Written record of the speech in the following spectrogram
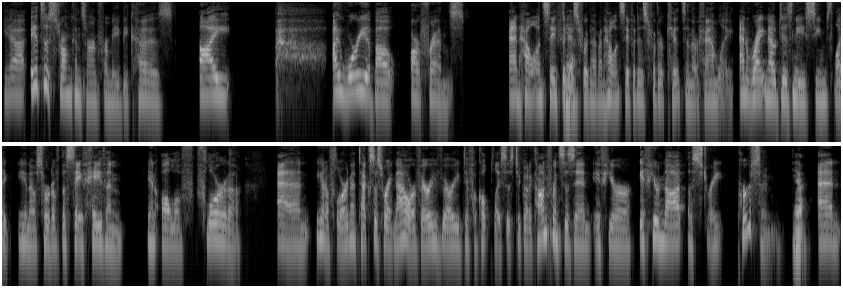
Yeah, it's a strong concern for me because I I worry about our friends and how unsafe it is Yeah. for them and how unsafe it is for their kids and their family. And right now Disney seems like, you know, sort of the safe haven in all of Florida. And, you know, Florida and Texas right now are very, very difficult places to go to conferences in if you're if you're not a straight person. Yeah. And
